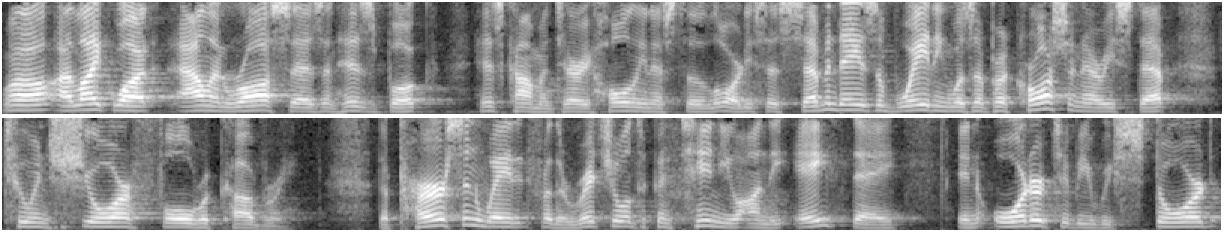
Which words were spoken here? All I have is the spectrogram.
Well, I like what Alan Ross says in his book, his commentary, Holiness to the Lord. He says, Seven days of waiting was a precautionary step to ensure full recovery. The person waited for the ritual to continue on the eighth day in order to be restored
